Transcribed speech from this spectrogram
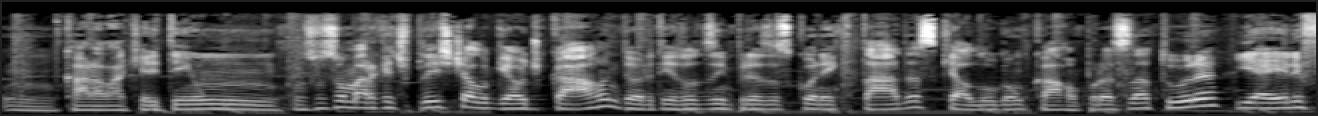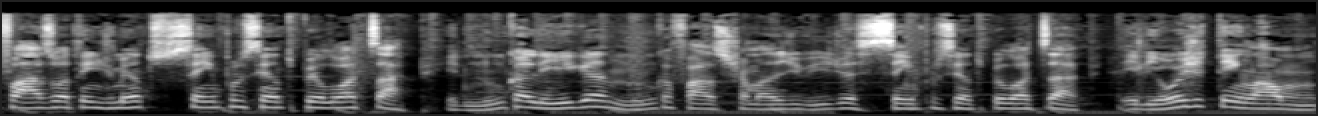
um cara lá que ele tem um, como se fosse um marketplace de aluguel de carro, então ele tem todas as empresas conectadas que alugam carro por assinatura, e aí ele faz o atendimento 100% pelo WhatsApp. Ele nunca liga, nunca faz chamada de vídeo, é 100% pelo WhatsApp. Ele hoje tem lá um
